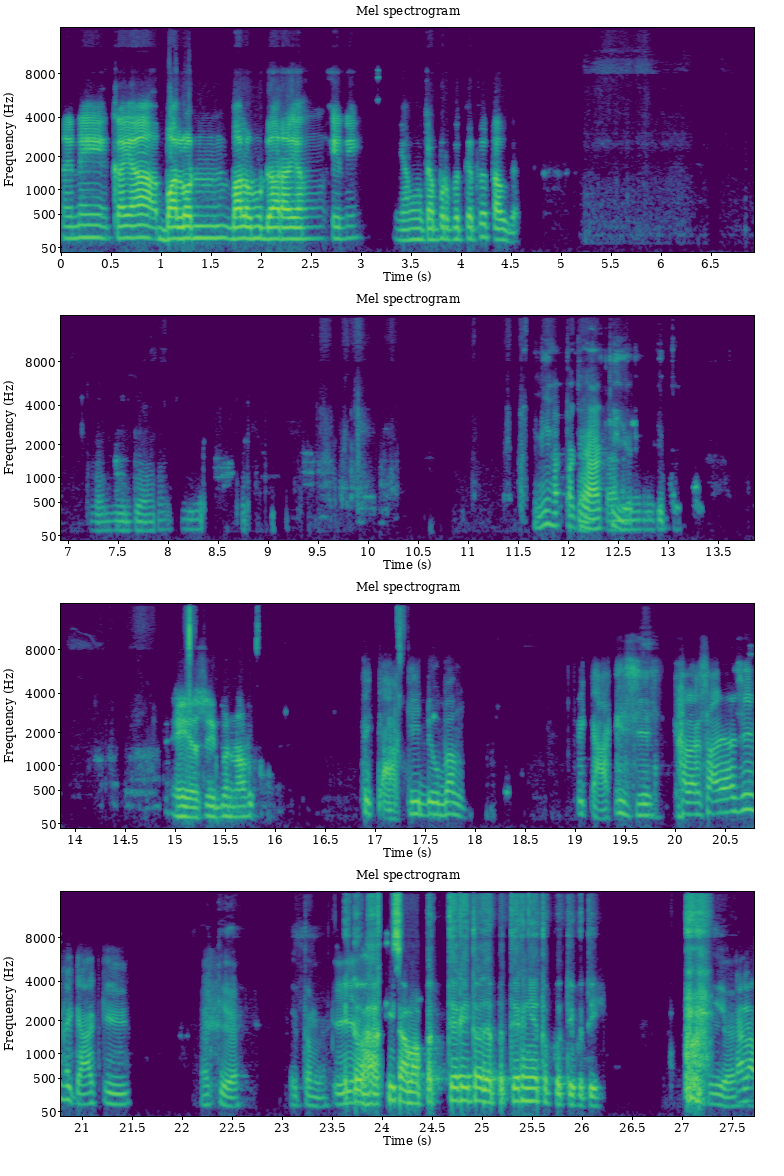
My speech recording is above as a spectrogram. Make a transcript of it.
Ini kayak balon balon udara yang ini, yang campur petir tuh tahu gak? Balon udara. Ini pakai haki ya gitu. Iya sih benar. Fik kaki tuh bang. Fik kaki sih. Kalau saya sih fik kaki. Haki ya, hitam ya. Iya. Itu haki sama petir itu ada petirnya itu putih-putih. Iya. Kalau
